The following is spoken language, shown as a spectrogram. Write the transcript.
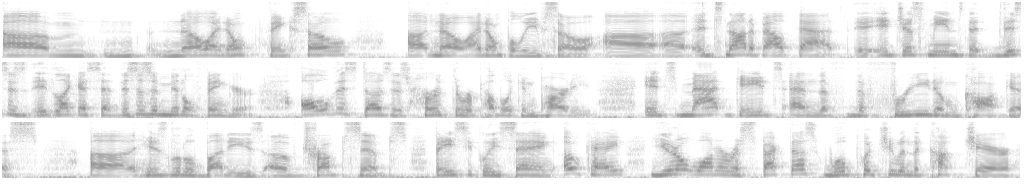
Um, no, I don't think so. Uh, no, I don't believe so. Uh, uh, it's not about that. It, it, just means that this is, it, like I said, this is a middle finger. All this does is hurt the Republican Party. It's Matt Gaetz and the, the Freedom Caucus, uh, his little buddies of Trump simps, basically saying, okay, you don't want to respect us, we'll put you in the cuck chair,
